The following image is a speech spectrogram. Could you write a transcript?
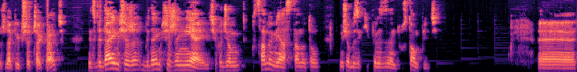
Już lepiej przeczekać. Więc wydaje mi się, że wydaje mi się, że nie. Jeśli chodzi o same miasta, no to musiałby z jakiś prezydent ustąpić. E,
